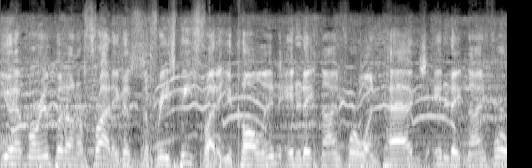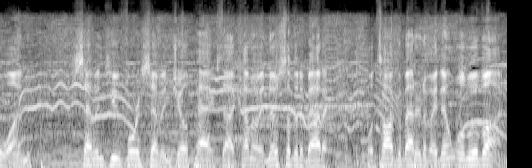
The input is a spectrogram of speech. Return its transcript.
you have more input on a Friday because it's a free speech Friday. You call in 888-941-PAGS, 888-941-7247, joepags.com. If I know something about it, we'll talk about it. If I don't, we'll move on.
